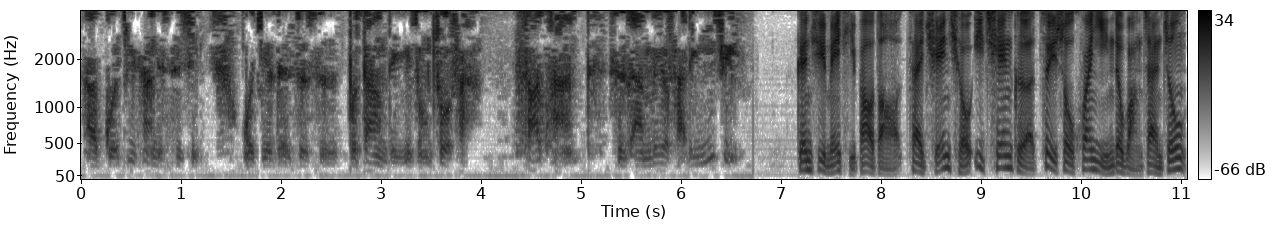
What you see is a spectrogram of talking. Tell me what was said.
啊，国际上的事情，我觉得这是不当的一种做法，罚款实际上没有法律依据。根据媒体报道，在全球一千个最受欢迎的网站中，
